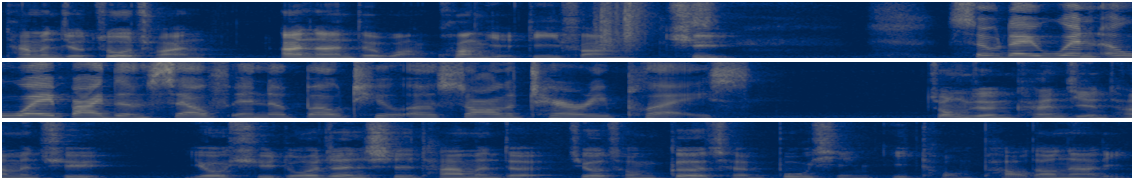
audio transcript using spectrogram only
他们就坐船，暗暗的往旷野地方去。So they went away by themselves in a boat to a solitary place. 众人看见他们去。有许多认识他们的，就从各城步行，一同跑到那里，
